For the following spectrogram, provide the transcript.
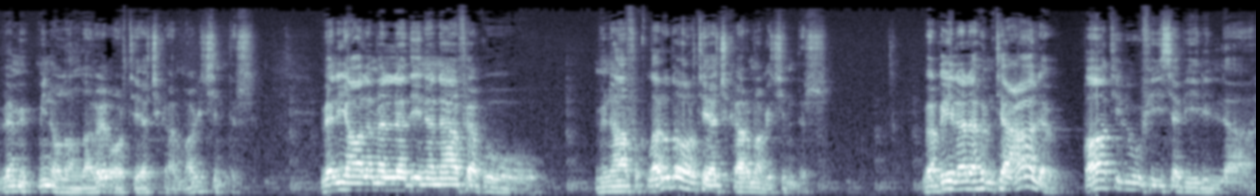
Ve mümin olanları ortaya çıkarmak içindir. Ve liya'lemellezine nafeku münafıkları da ortaya çıkarmak içindir. Ve gîle lehum teâlev qatilû fî sebîlillah.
